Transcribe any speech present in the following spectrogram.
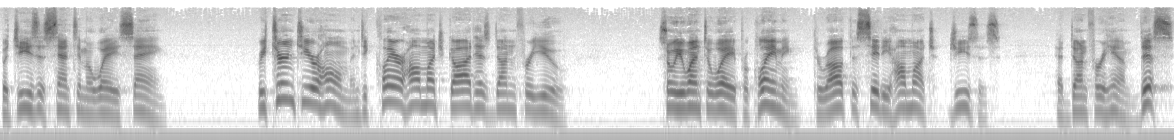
But Jesus sent him away, saying, Return to your home and declare how much God has done for you. So he went away, proclaiming throughout the city how much Jesus had done for him. This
